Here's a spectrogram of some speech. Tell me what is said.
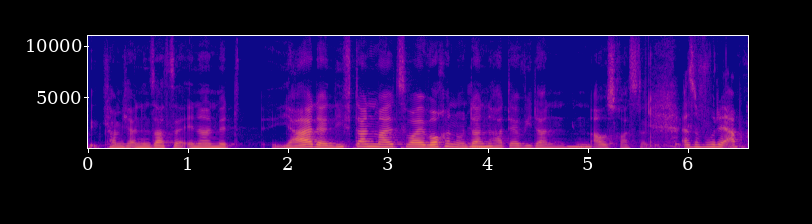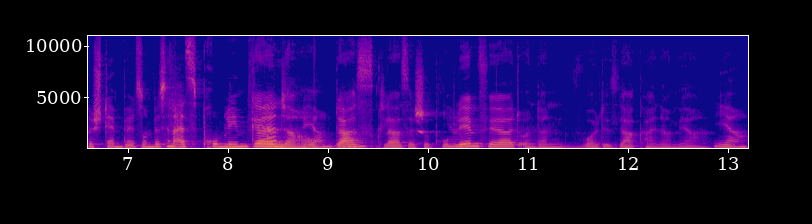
ich kann mich an den Satz erinnern mit, ja, der lief dann mal zwei Wochen und dann mhm. hat er wieder einen. Ausraster gekriegt. Also wurde er abgestempelt, so ein bisschen als Problempferd. Genau, ja. das mhm. klassische Problempferd ja. und dann wollte da keiner mehr ja.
